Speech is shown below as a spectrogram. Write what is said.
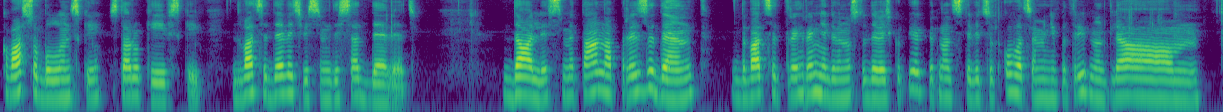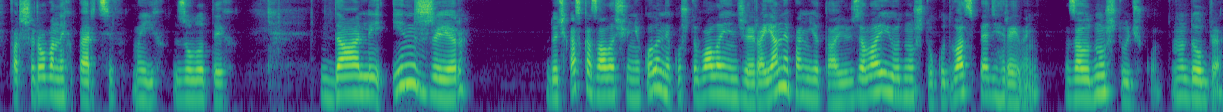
Квас оболонський, старокиївський. 29,89. Далі сметана президент. 23 гривні 99 копійок, 15%. Це мені потрібно для фаршированих перців моїх золотих. Далі інжир. Дочка сказала, що ніколи не куштувала інжира. Я не пам'ятаю. Взяла її одну штуку, 25 гривень за одну штучку. Ну добре,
